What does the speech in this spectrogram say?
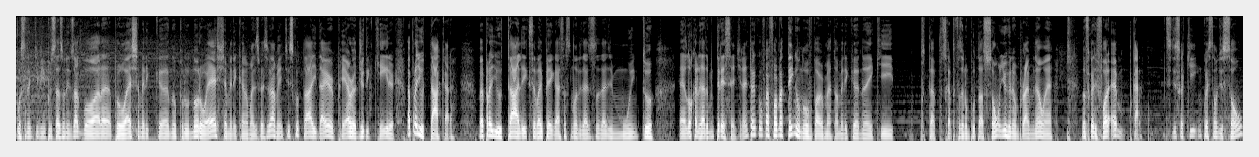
você tem que vir para os Estados Unidos agora, para o oeste americano, para o noroeste americano mais especificamente, escutar aí Dire Peril, Judicator. Vai para Utah, cara. Vai para Utah ali que você vai pegar essa sonoridade, essa sonoridade muito é, localizada muito interessante, né? Então, de qualquer forma, tem um novo Power Metal americano aí que puta, os caras estão fazendo um puta som e o Helium Prime não é. Não fica de fora. É, cara, esse disco aqui, em questão de som,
